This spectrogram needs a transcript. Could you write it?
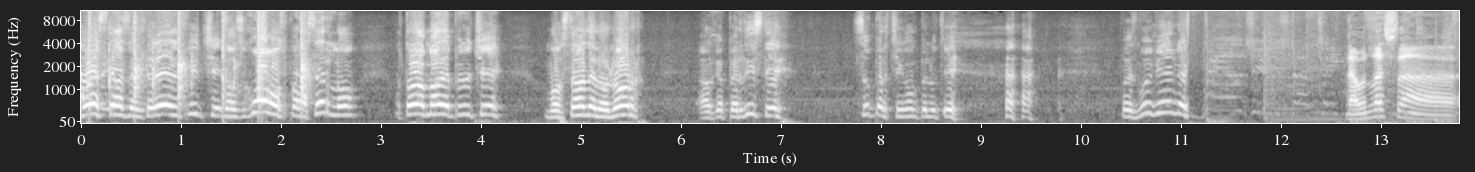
Muestras el tener el pinche, los huevos para hacerlo. A toda madre peluche. Mostrando el honor. Aunque perdiste. Súper chingón peluche. pues muy bien. Now, unless uh,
